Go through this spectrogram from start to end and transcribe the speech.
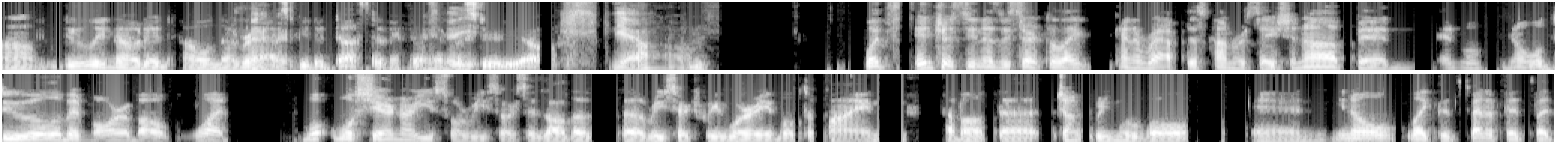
um, duly noted. I will never ask you to dust anything in the studio. Yeah. Um, what's interesting as we start to like kind of wrap this conversation up, and and we'll you know we'll do a little bit more about what what we'll share in our useful resources, all the the research we were able to find about the junk removal and you know like its benefits. But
